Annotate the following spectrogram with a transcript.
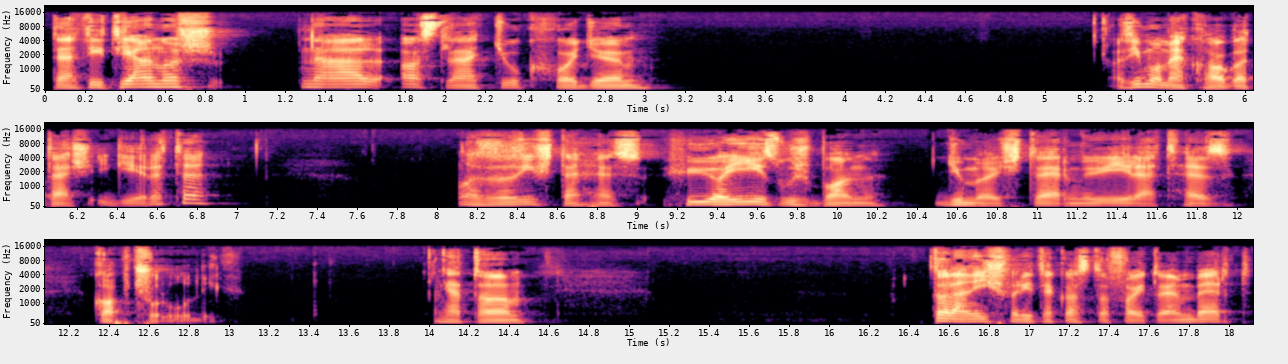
Tehát itt Jánosnál azt látjuk, hogy az ima meghallgatás ígérete, az az Istenhez, hű a Jézusban gyümölcstermő élethez kapcsolódik. Hát a, talán ismeritek azt a fajta embert,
